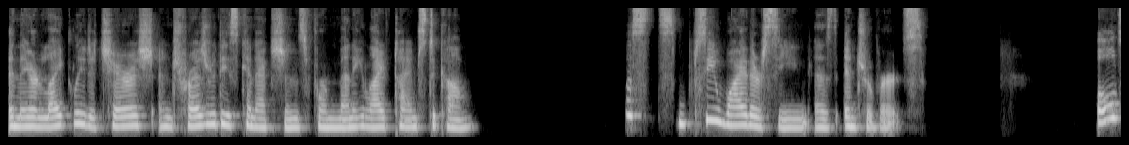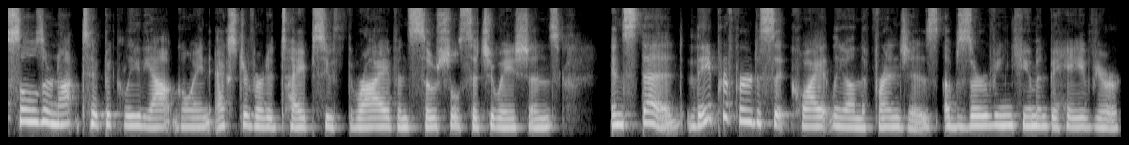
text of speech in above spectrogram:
and they are likely to cherish and treasure these connections for many lifetimes to come. Let's see why they're seen as introverts. Old souls are not typically the outgoing, extroverted types who thrive in social situations Instead, they prefer to sit quietly on the fringes, observing human behavior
